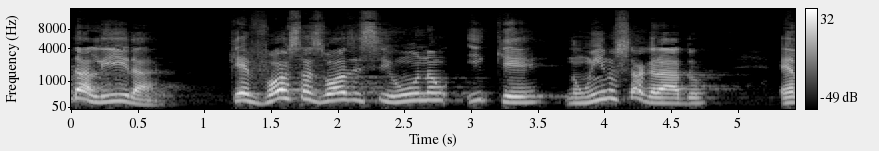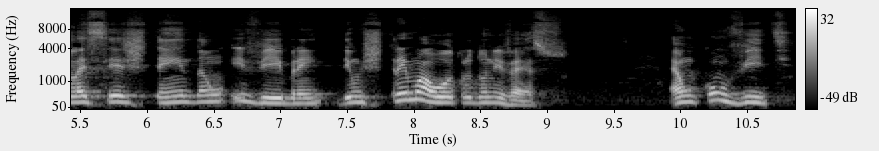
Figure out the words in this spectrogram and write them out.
da lira, que vossas vozes se unam e que, num hino sagrado, elas se estendam e vibrem de um extremo a outro do universo. É um convite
